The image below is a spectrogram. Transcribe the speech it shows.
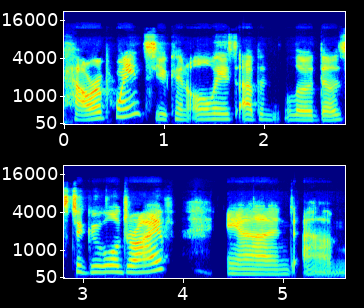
PowerPoints, you can always upload those to Google Drive and um,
